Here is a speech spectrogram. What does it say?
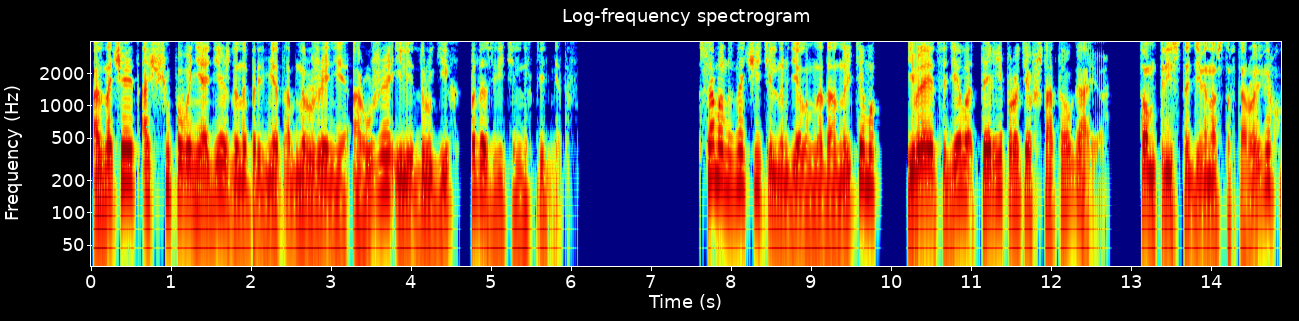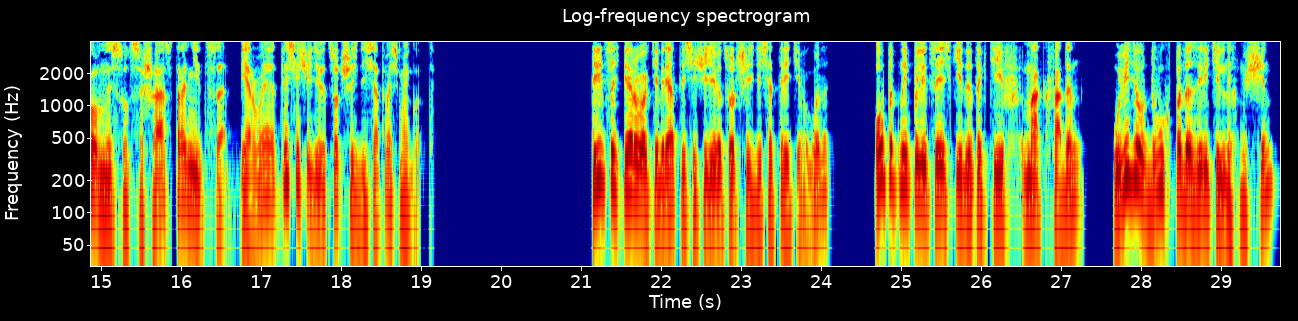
означает ощупывание одежды на предмет обнаружения оружия или других подозрительных предметов. Самым значительным делом на данную тему является дело Терри против штата Огайо. Том 392, Верховный суд США, страница 1, 1968 год. 31 октября 1963 года опытный полицейский детектив Мак Фаден увидел двух подозрительных мужчин,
